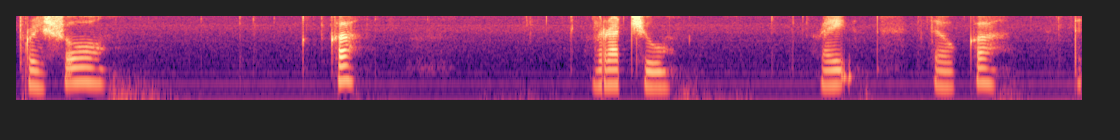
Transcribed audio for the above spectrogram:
пришел к врачу, right? So к the,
